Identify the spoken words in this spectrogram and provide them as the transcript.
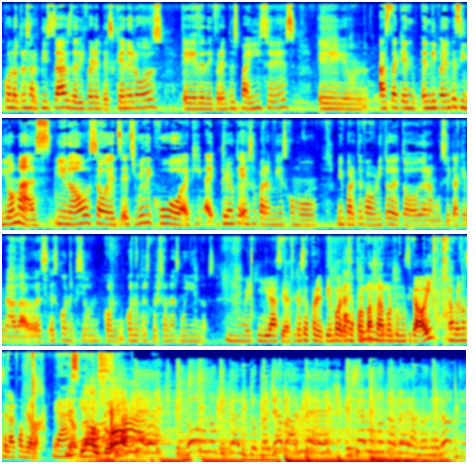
con otros artistas de diferentes géneros, eh, de diferentes países, eh, hasta que en, en diferentes idiomas, you know, so it's, it's really cool. Aquí, creo que eso para mí es como mi parte favorita de todo, de la música que me ha dado, es, es conexión con, con otras personas muy lindos. Bueno, Becky, gracias. Gracias por el tiempo, gracias por pasar por tu música hoy. Nos vemos en la alfombra roja. Gracias. aplauso. ¡vamos! Tengo uno que está listo para llevarme. El segundo está esperando en el hotel.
